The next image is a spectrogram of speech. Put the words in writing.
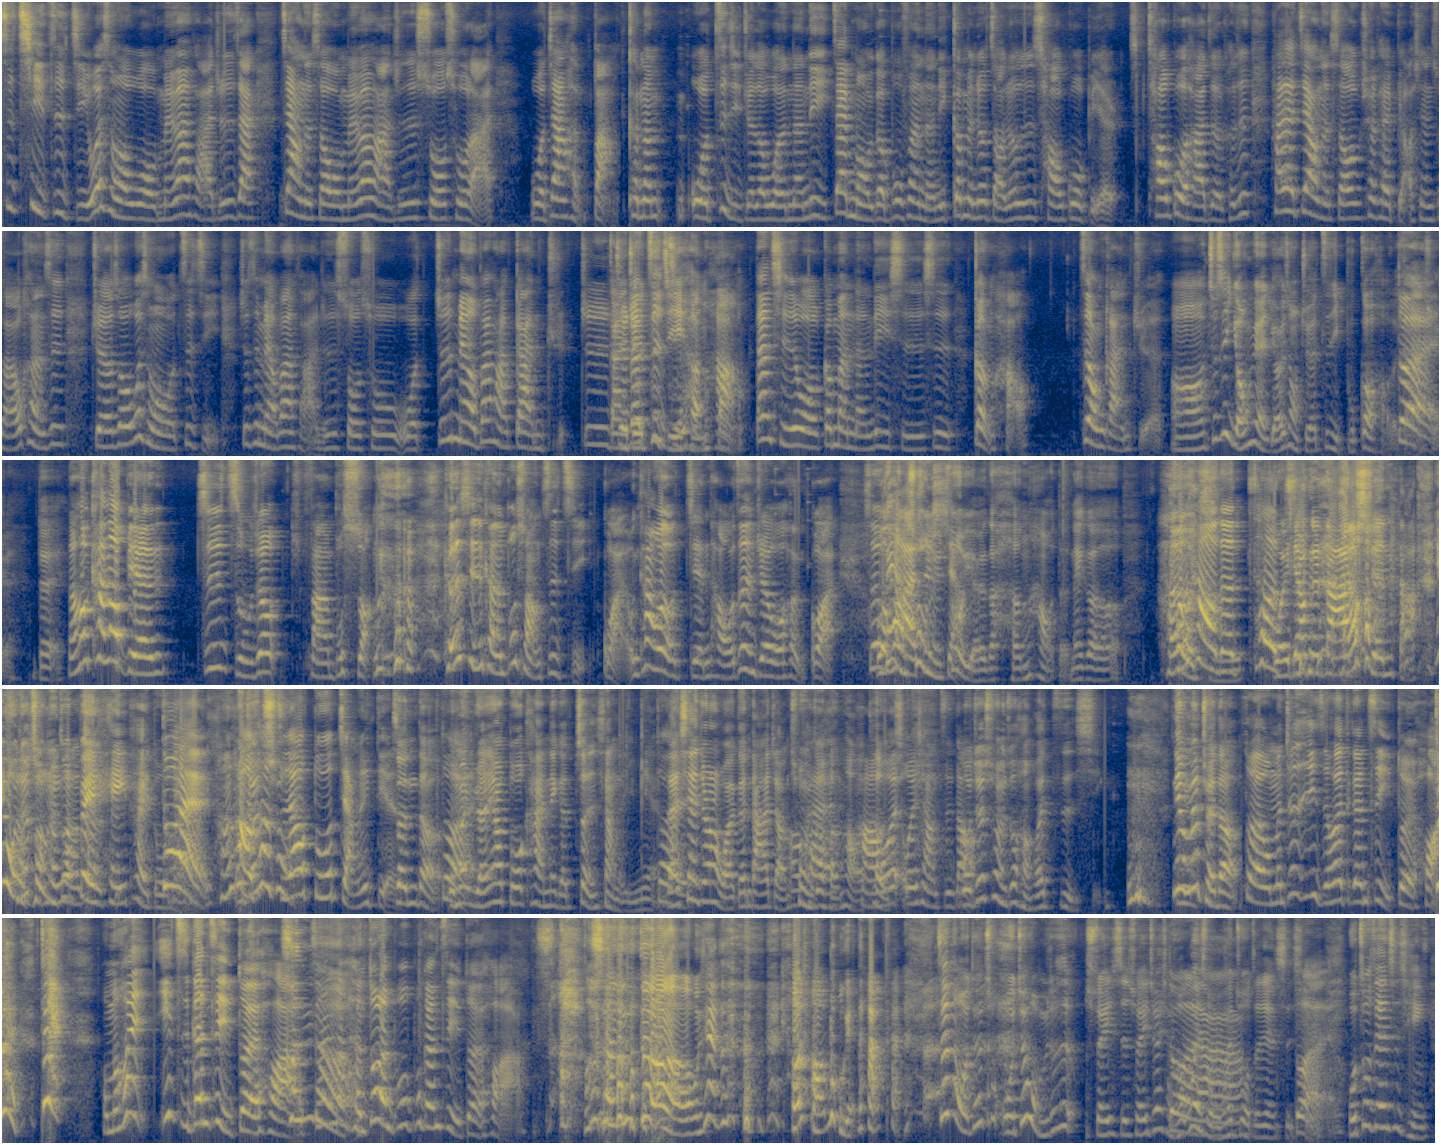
是气自己，为什么我没办法就是在这样的时候我没办法就是说出来。我这样很棒，可能我自己觉得我的能力在某一个部分能力根本就早就是超过别人，超过他这个，可是他在这样的时候却可以表现出来。我可能是觉得说，为什么我自己就是没有办法，就是说出我就是没有办法感觉，就是觉得自己己很好棒，但其实我根本能力其实是更好，这种感觉。哦，就是永远有一种觉得自己不够好的感觉。对，然后看到别人知足就反而不爽，可是其实可能不爽自己怪。你看我有检讨，我真的觉得我很怪，所以我跟你讲，处后来去想女座，有一个很好的那个。很好的特质我一定要跟大家宣达，因为我觉得处女座被黑太多。对，很好的特质要多讲一点。真的，我们人要多看那个正向的一面。对来，现在就让我来跟大家讲处女座很好的特质。也我也想知道。我觉得处女座很会自省，你有没有觉得？对，我们就是一直会跟自己对话。对对，我们会一直跟自己对话。真的很多人不不跟自己对话。真的，我现在真的 好想要录给大家看。真的，我觉得，我觉得我们就是随时随地就在想说，为什么我会做这件事情？对我做这件事情。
